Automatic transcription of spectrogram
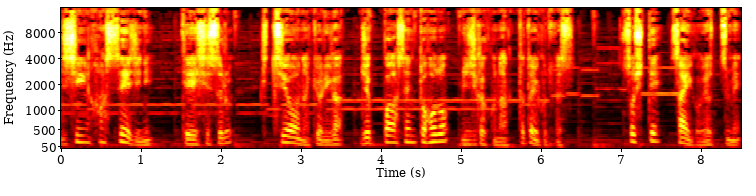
地震発生時に停止する必要な距離が10%ほど短くなったということです。そして最後4つ目、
